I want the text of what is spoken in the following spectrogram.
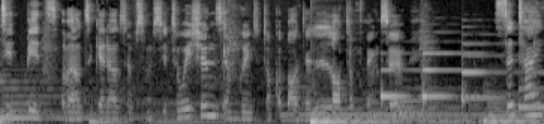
tidbits about how to get out of some situations. I'm going to talk about a lot of things. So sit tight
